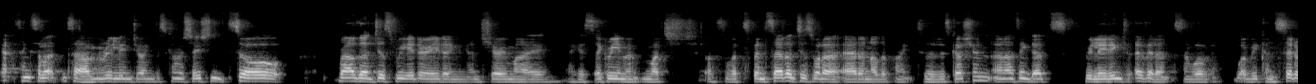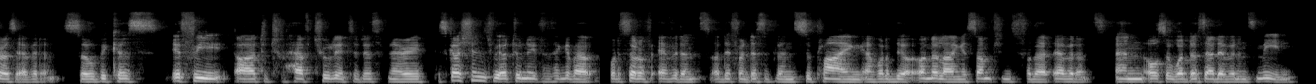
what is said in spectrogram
Yeah, thanks a lot. So I'm really enjoying this conversation. So rather than just reiterating and sharing my, I guess, agreement much of what's been said, I just want to add another point to the discussion. And I think that's relating to evidence and what, what we consider as evidence. So because if we are to have truly interdisciplinary discussions, we to need to think about what sort of evidence are different disciplines supplying and what are the underlying assumptions for that evidence. And also what does that evidence mean?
